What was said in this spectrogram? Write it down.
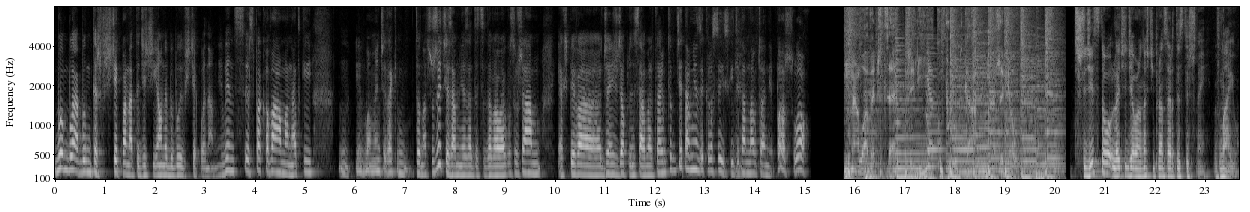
byłam, byłabym też wściekła na te dzieci i one by były wściekłe na mnie. Więc spakowałam manatki i w momencie takim, to znaczy życie za mnie zadecydowało. Jak usłyszałam, jak śpiewa James Joplin Summertime, to gdzie tam język rosyjski, gdzie tam nauczanie? Poszło. Na ławeczce, czyli Jakub Rutka na żywioł. 30-lecie działalności pracy artystycznej w maju.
